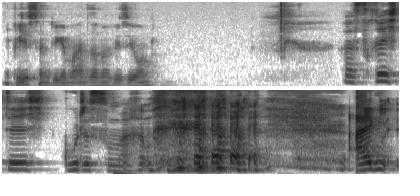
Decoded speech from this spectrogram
Wie ist denn die gemeinsame Vision? Was richtig Gutes zu machen. Eigentlich,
